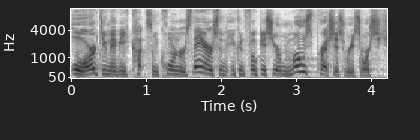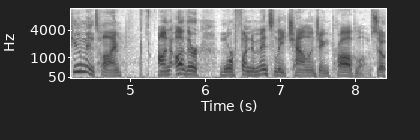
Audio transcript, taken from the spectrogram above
Or do you maybe cut some corners there so that you can focus your most precious resource, human time, on other more fundamentally challenging problems. So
